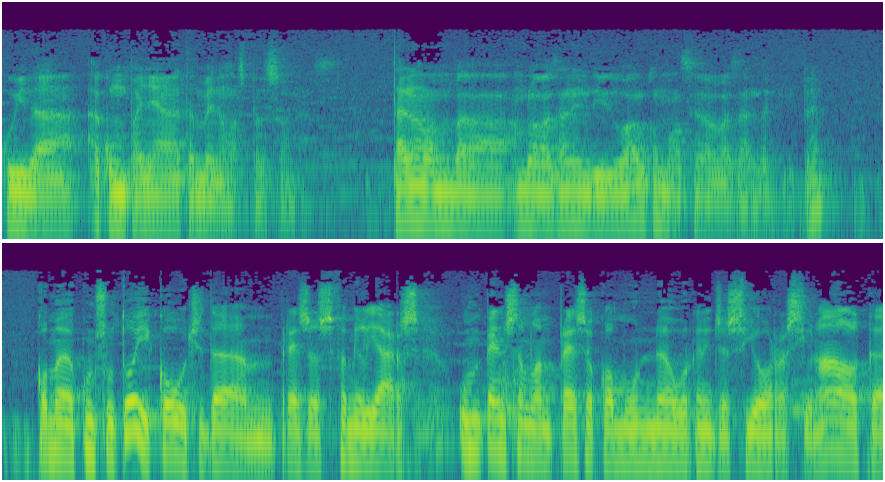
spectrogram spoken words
cuidar, acompanyar també a les persones. Tant amb, amb la vessant individual com amb la seva vessant d'equip. Eh? Com a consultor i coach d'empreses familiars, un pensa en l'empresa com una organització racional que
